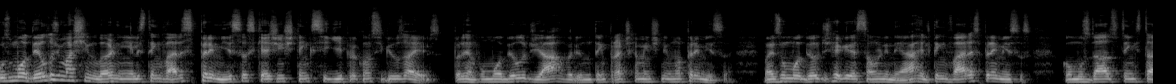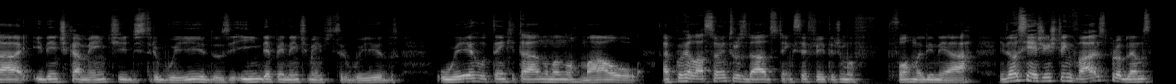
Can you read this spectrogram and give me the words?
Os modelos de machine learning, eles têm várias premissas que a gente tem que seguir para conseguir usar eles. Por exemplo, o modelo de árvore não tem praticamente nenhuma premissa, mas um modelo de regressão linear, ele tem várias premissas, como os dados têm que estar identicamente distribuídos e independentemente distribuídos, o erro tem que estar numa normal, a correlação entre os dados tem que ser feita de uma forma linear. Então, assim, a gente tem vários problemas.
